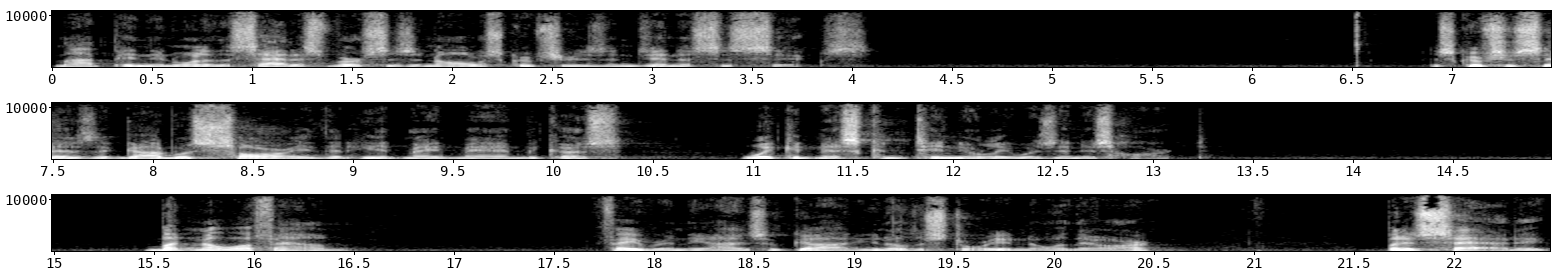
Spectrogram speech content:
My opinion, one of the saddest verses in all of Scripture is in Genesis 6. The Scripture says that God was sorry that He had made man because wickedness continually was in his heart. But Noah found favor in the eyes of God. You know the story of Noah, the ark. But it's sad. It,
